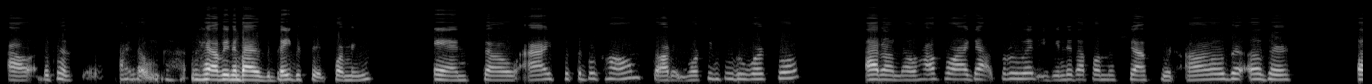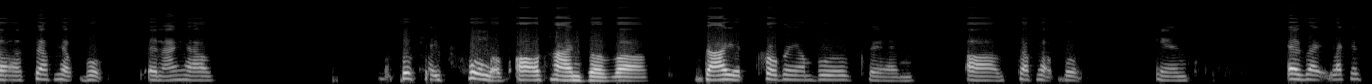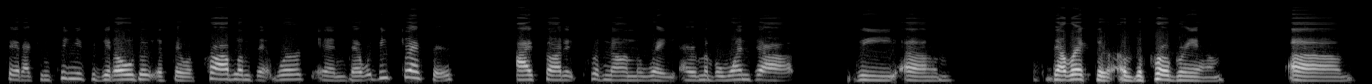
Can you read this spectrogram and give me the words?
uh, because I don't have anybody to babysit for me. And so I took the book home, started working through the workbook. I don't know how far I got through it. It ended up on the shelf with all the other uh, self-help books. And I have bookcase full of all kinds of uh, diet program books and uh, self-help books. And as I, like I said, I continued to get older. If there were problems at work and there would be stresses, I started putting on the weight. I remember one job, the um, director of the program um,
